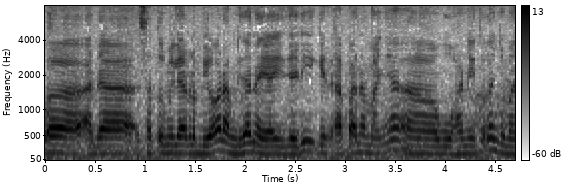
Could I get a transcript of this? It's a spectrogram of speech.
uh, ada satu miliar lebih orang di sana ya. Jadi apa namanya uh, Wuhan itu kan cuma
